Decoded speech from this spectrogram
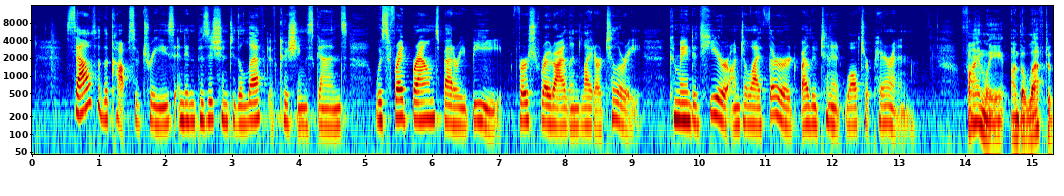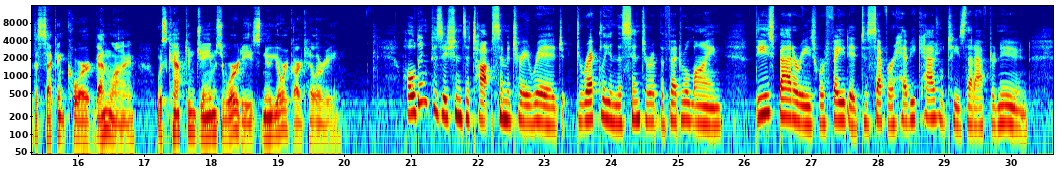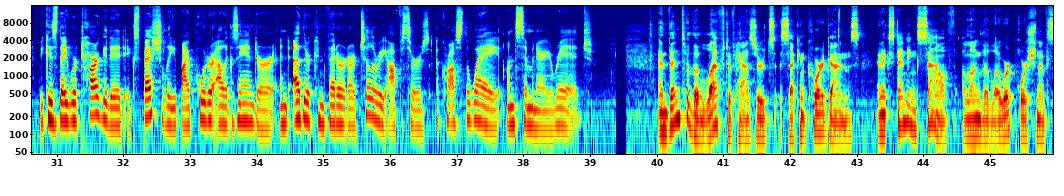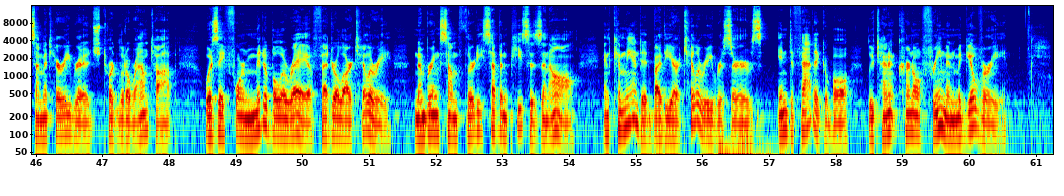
South of the copse of trees and in position to the left of Cushing's guns was Fred Brown's Battery B, 1st Rhode Island Light Artillery, commanded here on July 3rd by Lieutenant Walter Perrin. Finally, on the left of the 2nd Corps gun line was Captain James Rorty's New York Artillery. Holding positions atop Cemetery Ridge, directly in the center of the federal line, these batteries were fated to suffer heavy casualties that afternoon because they were targeted especially by Porter Alexander and other Confederate artillery officers across the way on Seminary Ridge. And then to the left of Hazard's Second Corps guns, and extending south along the lower portion of Cemetery Ridge toward Little Round Top, was a formidable array of Federal artillery, numbering some 37 pieces in all, and commanded by the Artillery Reserve's indefatigable Lieutenant Colonel Freeman McGilvery.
